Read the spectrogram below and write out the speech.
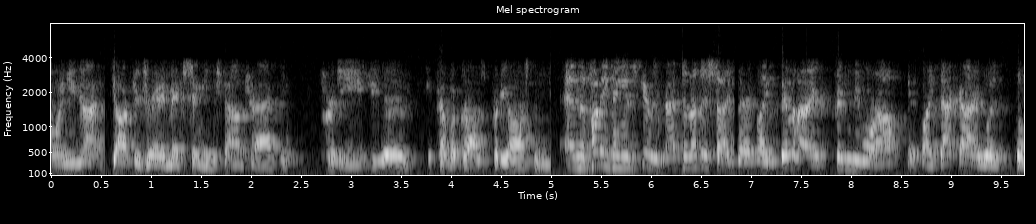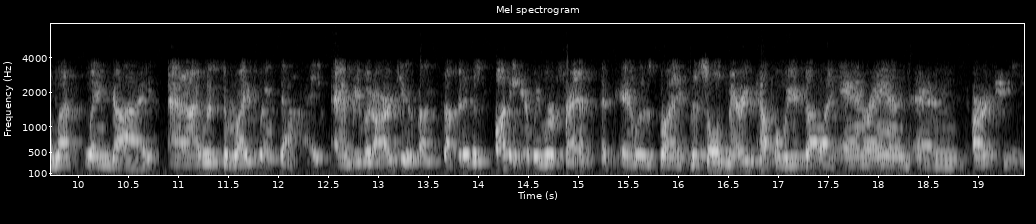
when you got Dr. Dre mixing your soundtrack, it's pretty easy to, to come across pretty awesome. And the funny thing is too, is that's another side that like Tim and I couldn't be more opposite. Like that guy was the left wing guy and I was the right wing guy and we would argue about stuff and it was funny and we were friends. It, it was like this old married couple where you've got like Ayn Rand and Archie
